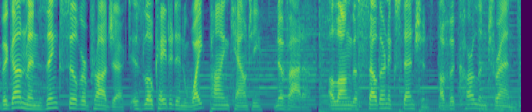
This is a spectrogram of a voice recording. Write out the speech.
The Gunman Zinc Silver Project is located in White Pine County, Nevada, along the southern extension of the Carlin Trend.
